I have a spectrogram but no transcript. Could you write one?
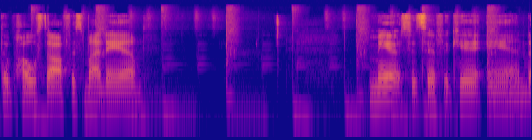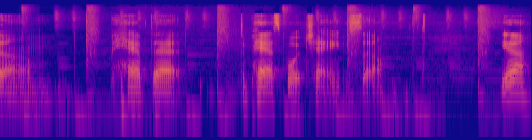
the post office my damn marriage certificate and um, have that the passport changed. So, yeah.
